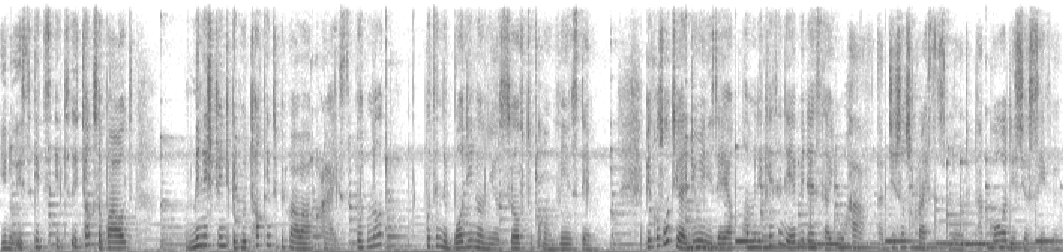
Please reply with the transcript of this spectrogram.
you know, it's, it's, it, it talks about ministering to people, talking to people about Christ, but not putting the burden on yourself to convince them. Because what you are doing is that you are communicating the evidence that you have that Jesus Christ is Lord, that God is your Savior,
